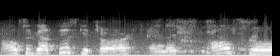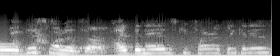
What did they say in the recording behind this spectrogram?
I also got this guitar, and it's also, this one is a Ibanez guitar, I think it is.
